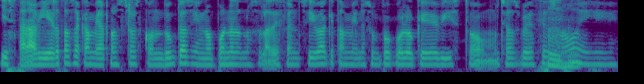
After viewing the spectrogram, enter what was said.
y estar abiertas a cambiar nuestras conductas y no ponernos a la defensiva, que también es un poco lo que he visto muchas veces, ¿no? Y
